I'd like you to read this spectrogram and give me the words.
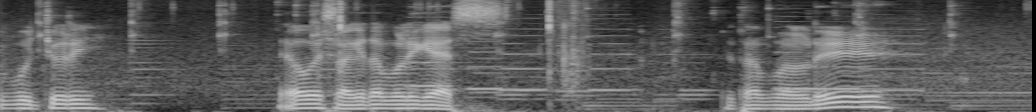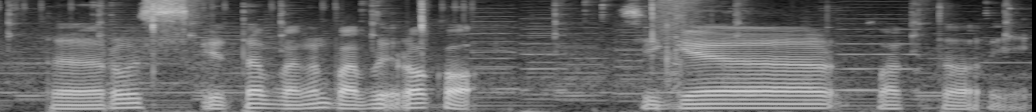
curi. Ya wes lah kita beli guys. Kita beli terus kita bangun pabrik rokok Cigar Factory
